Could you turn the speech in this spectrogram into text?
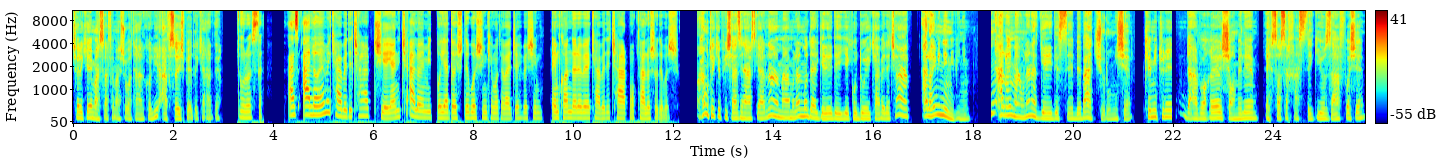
چرا که مصرف مشروبات الکلی افزایش پیدا کرده. درسته. از علائم کبد چرب چیه؟ یعنی چه علائمی باید داشته باشیم که متوجه بشیم امکان داره به کبد چرب مبتلا شده باشیم؟ همونطور که پیش از این عرض کردم معمولا ما در گرید یک و دو کبد چرب علائمی نمی‌بینیم. این علائم معمولا از گرید سه به بعد شروع میشه که می‌تونه در واقع شامل احساس خستگی و ضعف باشه.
